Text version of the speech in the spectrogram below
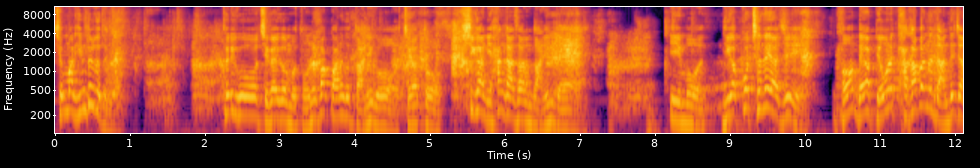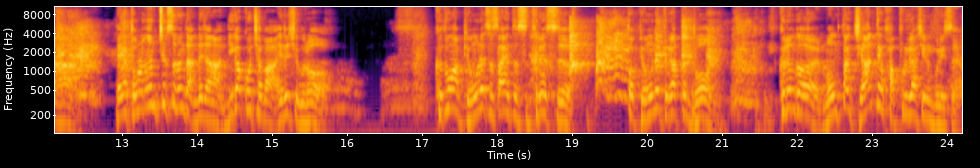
정말 힘들거든요. 그리고 제가 이거 뭐 돈을 받고 하는 것도 아니고 제가 또 시간이 한가한 사람도 아닌데 이 뭐 네가 고쳐내야지. 어? 내가 병원에 다 가봤는데 안 되잖아. 내가 돈을 엄청 쓰는데 안 되잖아. 네가 고쳐봐. 이런 식으로 그동안 병원에서 쌓였던 스트레스 또 병원에 들어갔던 돈 그런 걸 몽땅 저한테 화풀이를 하시는 분이 있어요.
